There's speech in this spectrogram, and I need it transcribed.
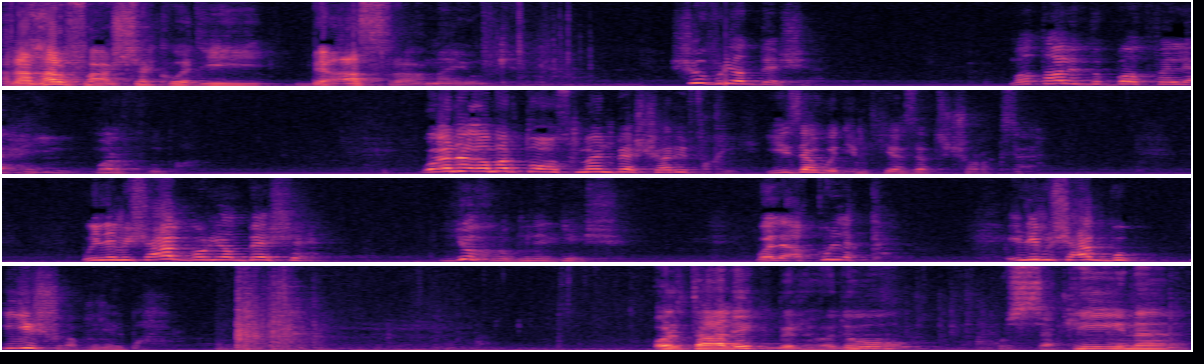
أنا هرفع الشكوى دي بأسرع ما يمكن. شوف رياض باشا مطالب ضباط فلاحين مرفوضة. وأنا أمرت عثمان باشا رفقي يزود امتيازات الشركساء واللي مش عاجبه رياض باشا يخرج من الجيش. ولا أقول لك اللي مش عاجبه يشرب من البحر. قلت عليك بالهدوء والسكينة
